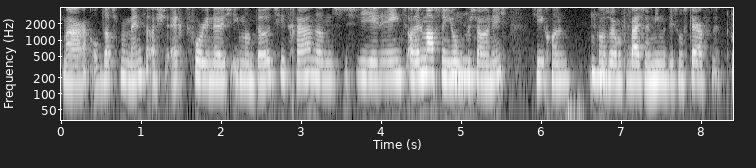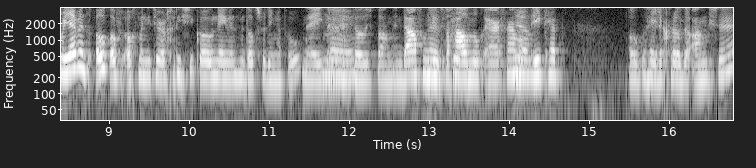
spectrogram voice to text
Maar op dat soort momenten, als je echt voor je neus iemand dood ziet gaan, dan zie je ineens, al helemaal als het een jong Mhm. persoon is, zie je gewoon, het kan zomaar voorbij zijn, niemand is onsterfelijk. Maar jij bent ook over het algemeen niet heel erg risiconemend met dat soort dingen, toch? Nee, ik ben Nee. ook echt doodsbang. En daarom vond ik Nee, dit verhaal nog erger, Ja. want ik heb ook hele grote angsten.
